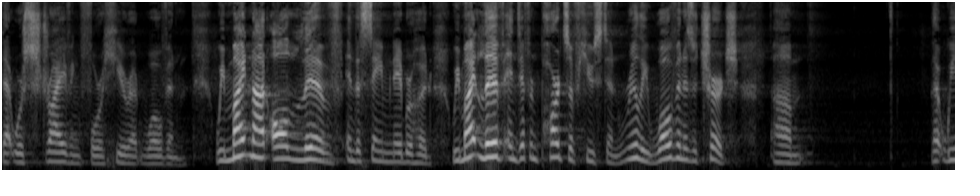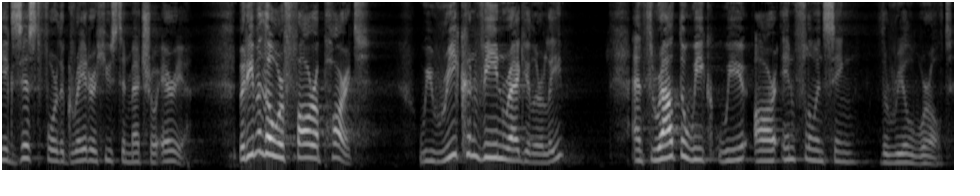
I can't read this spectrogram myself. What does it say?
that we're striving for here at Woven. We might not all live in the same neighborhood, we might live in different parts of Houston. Really, Woven is a church. Um, that we exist for the greater Houston metro area. But even though we're far apart, we reconvene regularly, and throughout the week, we are influencing the real world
